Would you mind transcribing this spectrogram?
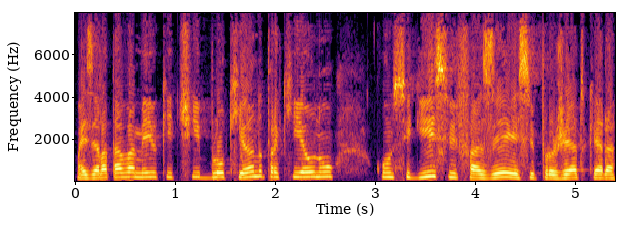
mas ela estava meio que te bloqueando para que eu não conseguisse fazer esse projeto que era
